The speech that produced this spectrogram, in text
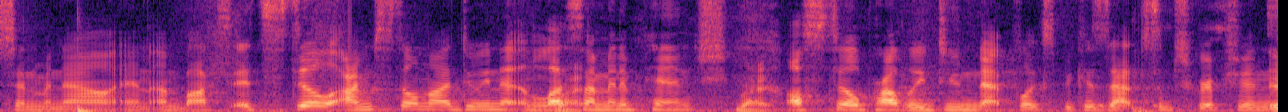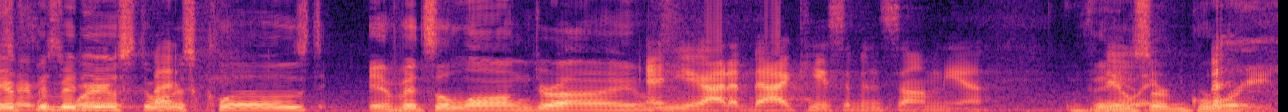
Cinema Now and Unbox. It's still I'm still not doing it unless Right. I'm in a pinch. Right. I'll still probably do Netflix because that subscription If the video works, store is closed, if it's a long drive, and you got a bad case of insomnia. these are great.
